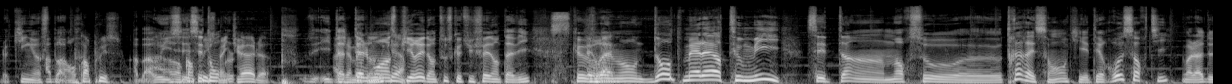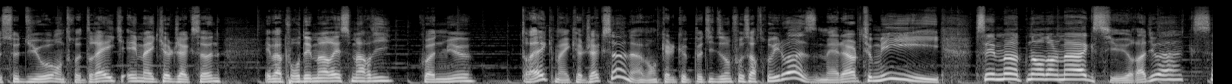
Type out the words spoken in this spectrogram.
le King of Ah bah Pop, encore plus. ah bah oui, c'est- encore c'est ton, Michael. il à t'a tellement inspiré dans tout ce que tu fais dans ta vie que vrai. vraiment Don't Matter to Me, c'est un morceau euh, très récent qui était ressorti, voilà, de ce duo entre Drake et Michael Jackson. Et bah pour démarrer ce mardi, quoi de mieux? Drake, Michael Jackson, avant quelques petites infos sartrouvilloises. Matter to Me, c'est maintenant dans le mag sur Radio Axe.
